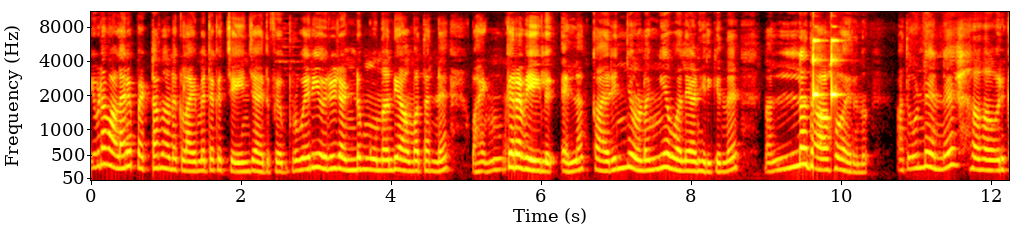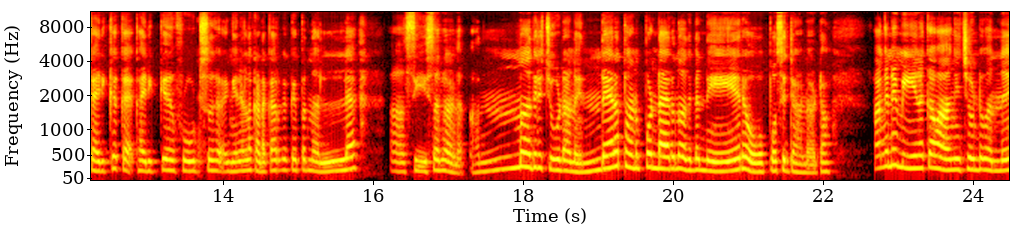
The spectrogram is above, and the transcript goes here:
ഇവിടെ വളരെ പെട്ടെന്നാണ് ക്ലൈമറ്റൊക്കെ ചേഞ്ച് ആയത്. ഫെബ്രുവരി ഒരു രണ്ട് മൂന്നാം തീയതി ആകുമ്പോൾ തന്നെ ഭയങ്കര വെയിൽ എല്ലാം കരിഞ്ഞുണങ്ങിയ പോലെയാണ് ഇരിക്കുന്നത് നല്ല ദാഹമായിരുന്നു. അതുകൊണ്ട് തന്നെ ഒരു കരിക്കൊക്കെ കരിക്ക് ഫ്രൂട്ട്സ് ഇങ്ങനെയുള്ള കടക്കാർക്കൊക്കെ ഇപ്പം നല്ല സീസണാണ്. അമ്മാതിരി ചൂടാണ്. എന്തേറെ തണുപ്പുണ്ടായിരുന്നോ അതിന്റെ നേരെ ഓപ്പോസിറ്റാണ് കേട്ടോ. അങ്ങനെ മീനൊക്കെ വാങ്ങിച്ചുകൊണ്ട് വന്ന്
